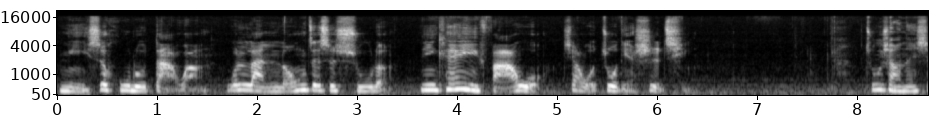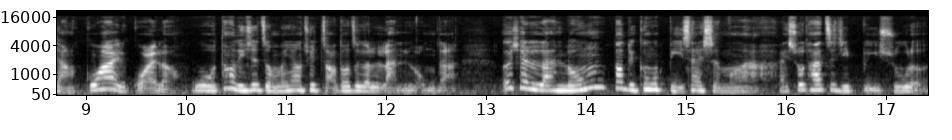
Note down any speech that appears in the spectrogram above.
你是呼噜大王，我懒龙这次输了。”你可以罚我，叫我做点事情。朱小能想，怪了怪了，我到底是怎么样去找到这个懒龙的？而且懒龙到底跟我比赛什么啊？还说他自己比输了。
